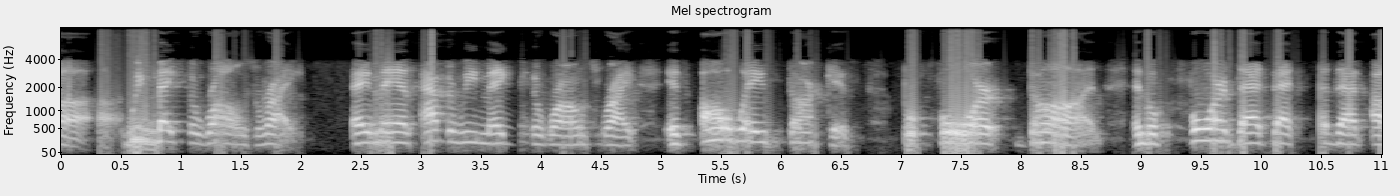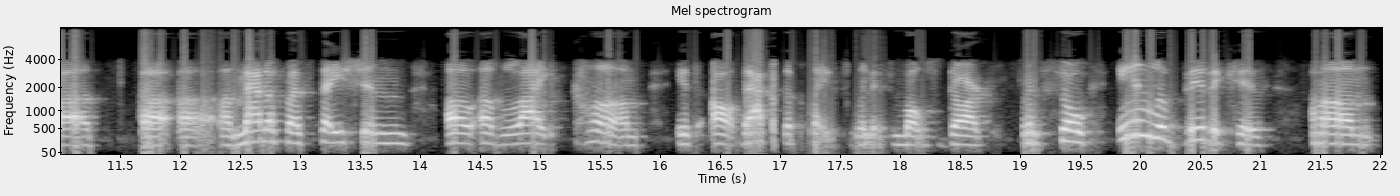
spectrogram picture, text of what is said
uh, uh, we make the wrongs right. Amen. After we make the wrongs right, it's always darkest before dawn, and before that that that uh, uh, uh, a manifestation of, of light comes, it's all that's the place when it's most dark. And so in Leviticus, um,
